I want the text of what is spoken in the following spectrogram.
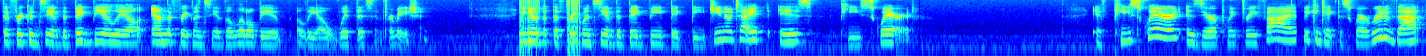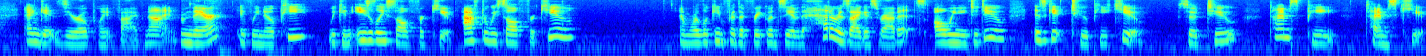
the frequency of the big B allele and the frequency of the little b allele with this information. We know that the frequency of the big B, big B genotype is p squared. If p squared is 0.35, we can take the square root of that and get 0.59. From there, if we know p, we can easily solve for q. After we solve for q, and we're looking for the frequency of the heterozygous rabbits, all we need to do is get 2pq. So 2 times p times q.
